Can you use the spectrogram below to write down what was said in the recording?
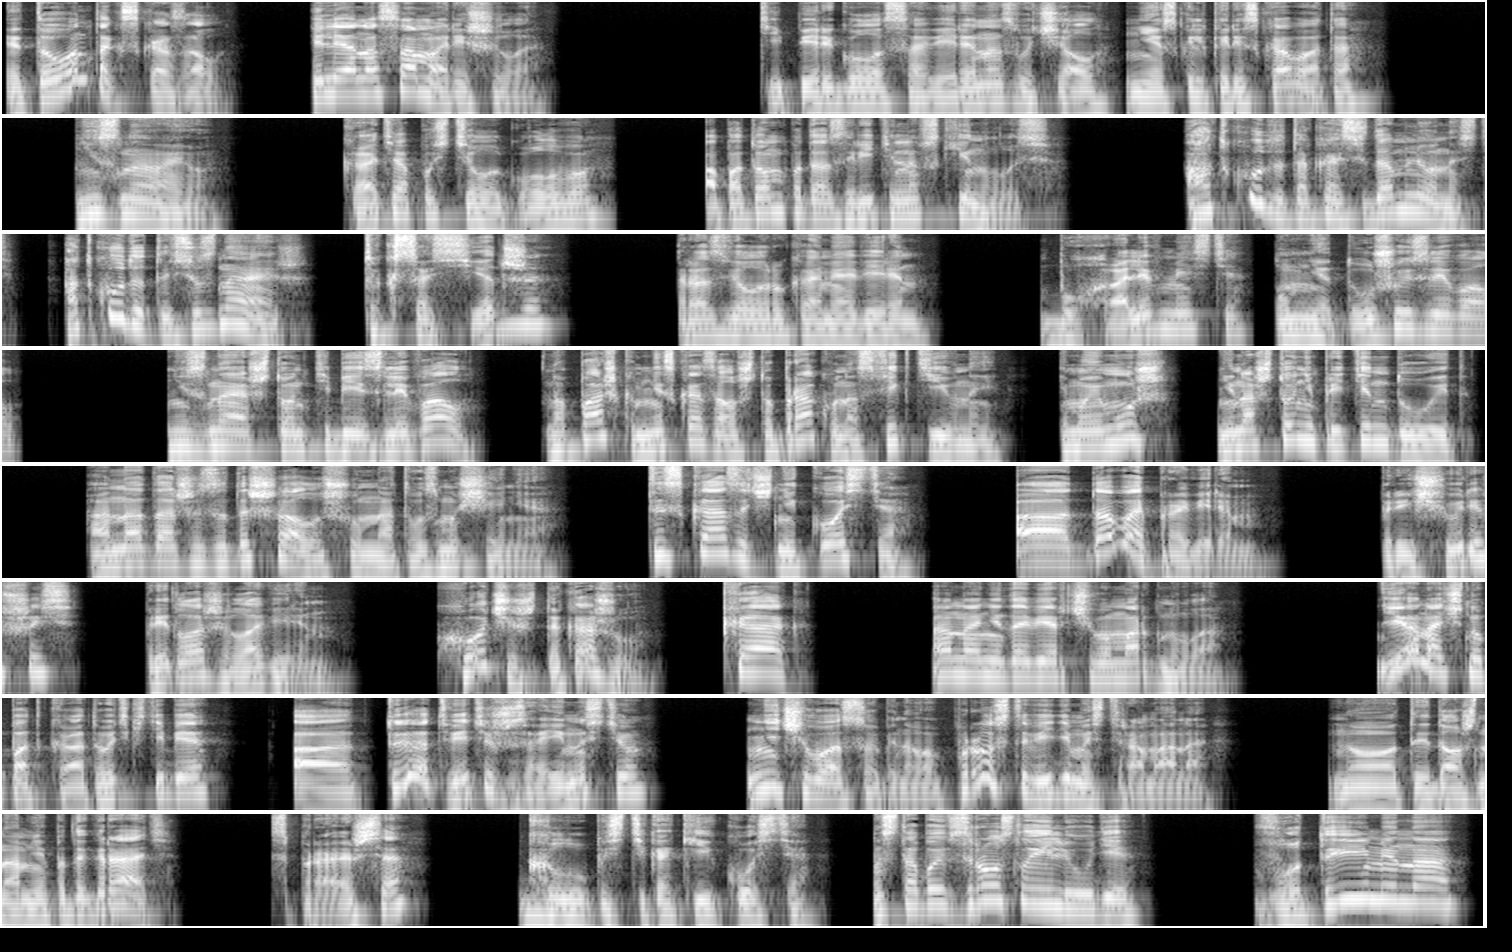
Это он так сказал? Или она сама решила? Теперь голос Аверина звучал несколько рисковато. «Не знаю». Катя опустила голову, а потом подозрительно вскинулась. «А откуда такая осведомленность? Откуда ты все знаешь?» «Так сосед же?» Развел руками Аверин. «Бухали вместе, он мне душу изливал». «Не знаю, что он тебе изливал, но Пашка мне сказал, что брак у нас фиктивный, и мой муж ни на что не претендует». Она даже задышала шумно от возмущения. Ты сказочник, Костя. А давай проверим. Прищурившись, предложил Аверин. Хочешь, докажу. Как? Она недоверчиво моргнула. Я начну подкатывать к тебе, а ты ответишь взаимностью. Ничего особенного, просто видимость романа. Но ты должна мне подыграть. Справишься? Глупости какие, Костя. Мы с тобой взрослые люди. Вот именно.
